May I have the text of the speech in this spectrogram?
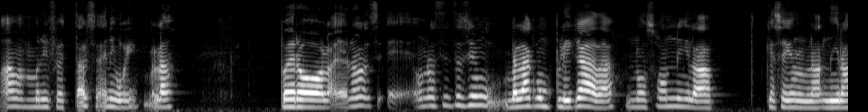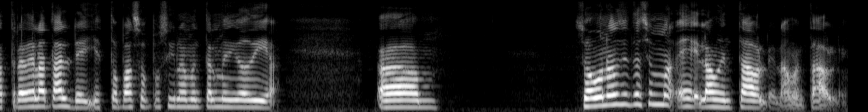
a manifestarse, anyway, ¿verdad? Pero es una, situación, ¿verdad? Complicada. No son ni las, qué sé yo, ni las 3 de la tarde y esto pasó posiblemente al mediodía. son una situación eh, lamentable, lamentable.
